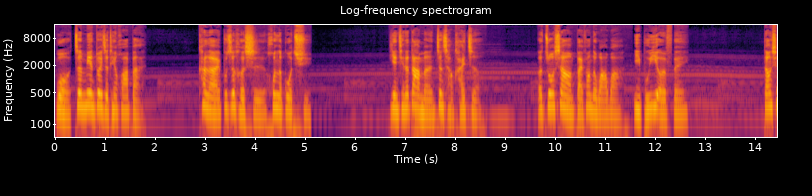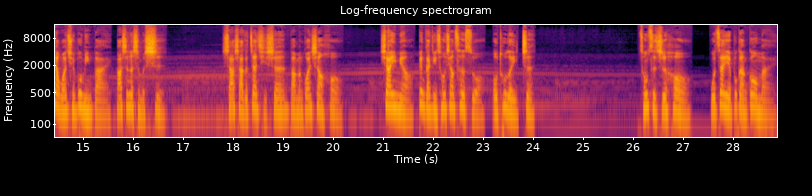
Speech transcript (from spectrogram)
我正面对着天花板，看来不知何时昏了过去。眼前的大门正敞开着，而桌上摆放的娃娃已不翼而飞。当下完全不明白发生了什么事。傻傻的站起身，把门关上后，下一秒便赶紧冲向厕所，呕吐了一阵。从此之后，我再也不敢购买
